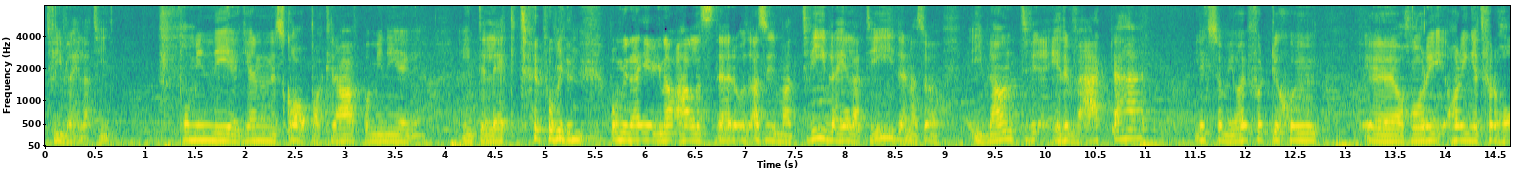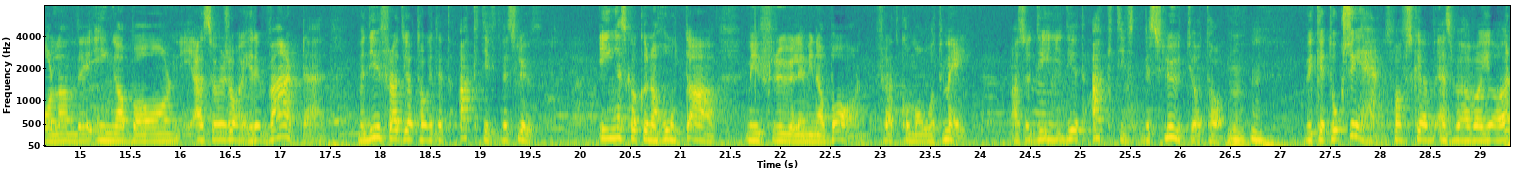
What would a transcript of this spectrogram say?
Tvivla hela tiden. På min egen skaparkraft, på min egen intellekt, på, min, på mina egna alster. Och, Alltså, man tvivlar hela tiden. Alltså, ibland är det värt det här. Liksom, jag är 47, eh, har, har inget förhållande, inga barn. Alltså, är det värt det här? Men det är ju för att jag har tagit ett aktivt beslut. Ingen ska kunna hota min fru eller mina barn för att komma åt mig. Alltså, det, det är ett aktivt beslut jag har tagit. Vilket också är hemskt. Varför ska jag ens behöva göra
